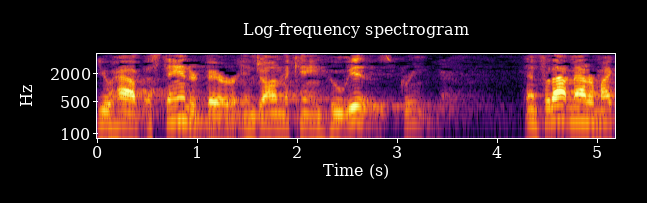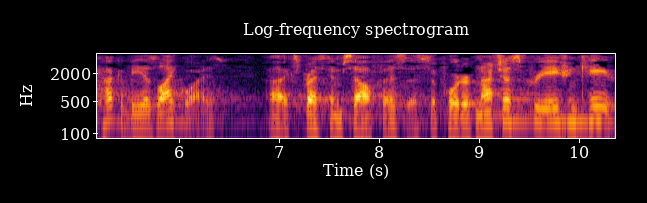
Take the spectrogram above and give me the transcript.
you have a standard bearer in John McCain who is green. And for that matter, Mike Huckabee has likewise uh, expressed himself as a supporter of not just creation care,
